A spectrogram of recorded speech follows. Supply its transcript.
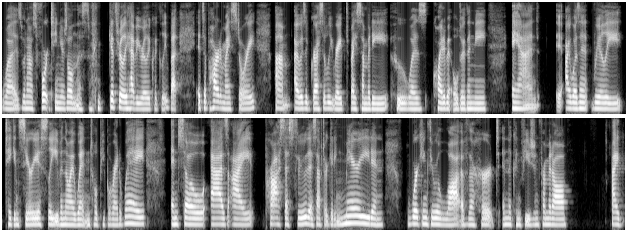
was, when I was 14 years old, and this gets really heavy really quickly, but it's a part of my story. Um, I was aggressively raped by somebody who was quite a bit older than me. And I wasn't really taken seriously, even though I went and told people right away. And so as I processed through this after getting married and working through a lot of the hurt and the confusion from it all, I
